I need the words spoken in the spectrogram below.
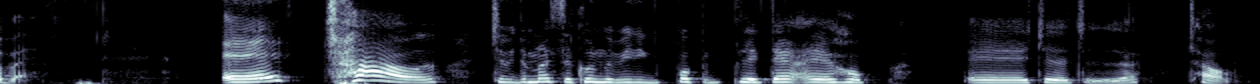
Vabbè. E ciao! Ci vediamo al secondo video di Pop Playtime e Hop. Eccetera, eccetera. Ciao.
